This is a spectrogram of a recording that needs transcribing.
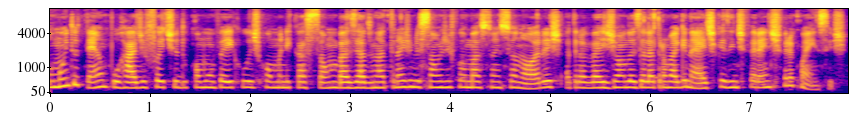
Por muito tempo, o rádio foi tido como um veículo de comunicação baseado na transmissão de informações sonoras através de ondas eletromagnéticas em diferentes frequências,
